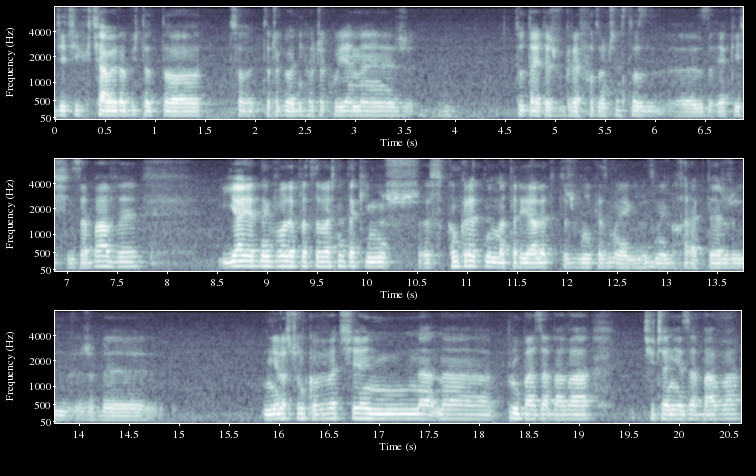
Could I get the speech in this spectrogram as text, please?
dzieci chciały robić to, to, co, to czego od nich oczekujemy, Tutaj też w grę wchodzą często z, z jakieś zabawy. Ja jednak wolę pracować na takim już konkretnym materiale, to też wynika z mojego, z mojego charakteru, żeby nie rozczłonkowywać się na, na próba, zabawa, ćwiczenie, zabawa,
